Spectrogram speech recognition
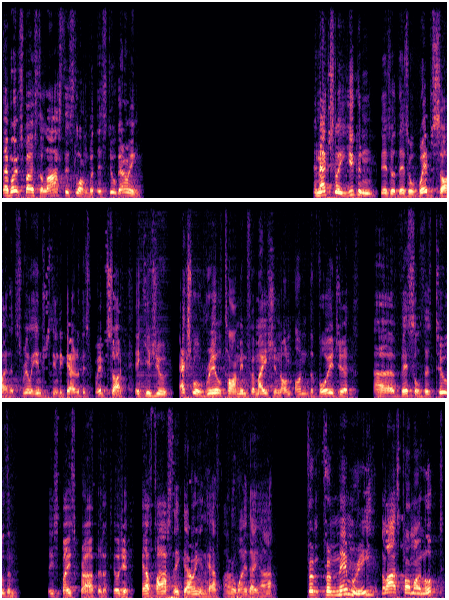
They weren't supposed to last this long, but they're still going. And actually, you can, there's a, there's a website. It's really interesting to go to this website. It gives you actual real time information on, on the Voyager uh, vessels. There's two of them, these spacecraft, and it tells you how fast they're going and how far away they are. From, from memory, the last time I looked,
